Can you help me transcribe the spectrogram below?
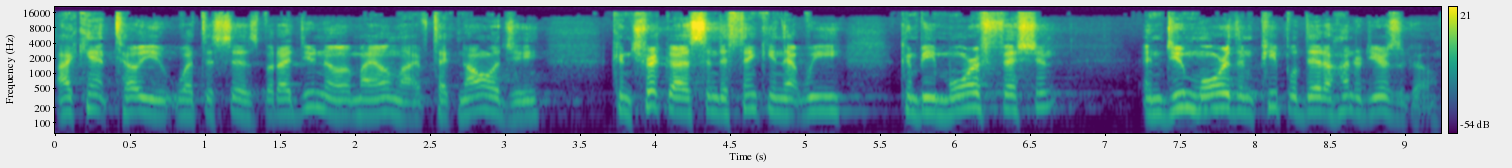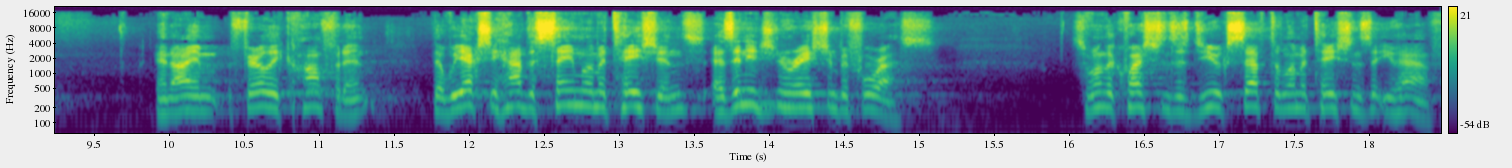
I can't tell you what this is, but I do know in my own life, technology can trick us into thinking that we can be more efficient and do more than people did 100 years ago. And I am fairly confident that we actually have the same limitations as any generation before us. So, one of the questions is do you accept the limitations that you have?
